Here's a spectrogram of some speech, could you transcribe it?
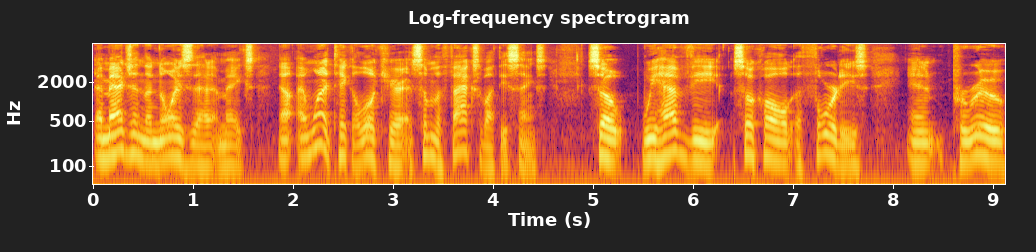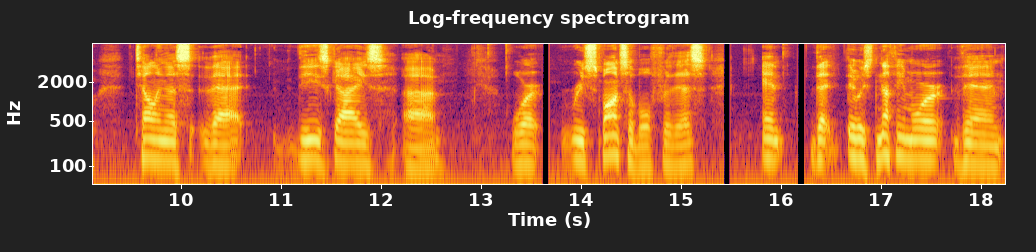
imagine the noise that it makes. Now, I want to take a look here at some of the facts about these things. So, we have the so called authorities in Peru telling us that these guys uh, were responsible for this, and that it was nothing more than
